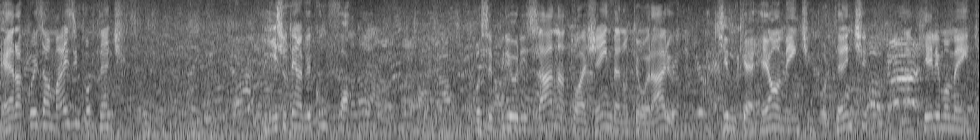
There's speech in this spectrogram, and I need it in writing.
era a coisa mais importante. E isso tem a ver com foco. Você priorizar na tua agenda, no teu horário, aquilo que é realmente importante naquele momento.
